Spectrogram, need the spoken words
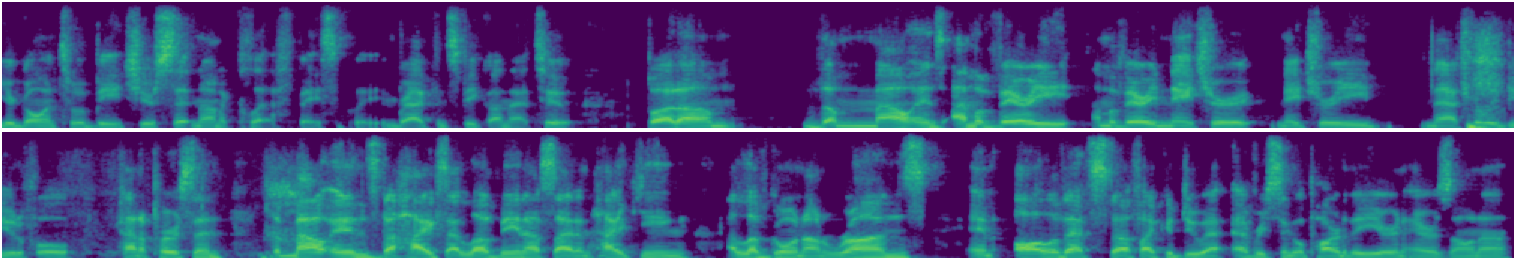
you're going to a beach. You're sitting on a cliff, basically. And Brad can speak on that too. But um, the mountains. I'm a very I'm a very nature naturey naturally beautiful kind of person. The mountains, the hikes. I love being outside and hiking. I love going on runs and all of that stuff. I could do at every single part of the year in Arizona.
